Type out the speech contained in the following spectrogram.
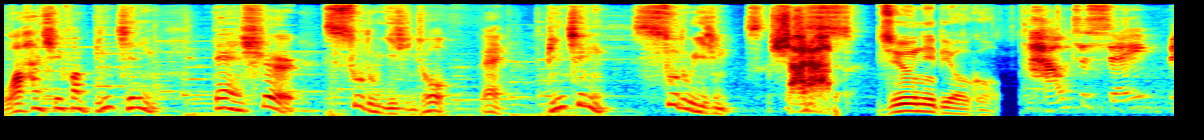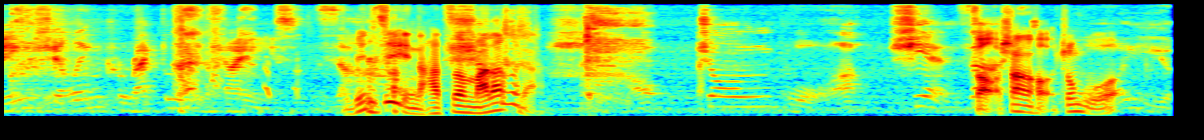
我很喜欢冰淇淋，但是速度已经错。哎，冰淇淋速度已经。Shut up！12 秒後 How to say Bing Shilling correctly in Chinese? ビンチリンの発音学ぶな。中国现在早上好中国有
